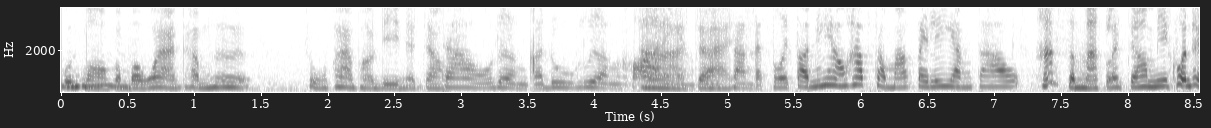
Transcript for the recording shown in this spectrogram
คุณหมอก็บอกว่าทำให้สุขภาพเราดีนะเจ้า เจ้าเรื่องกระดูกเรื่องเขาอ่าอะไรใช่ต่างๆกับตัวตอนนี้เฮาฮับสมัครไปหรือยังเจ้าห้ามสมัครแล้วเจ้ามีคนท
